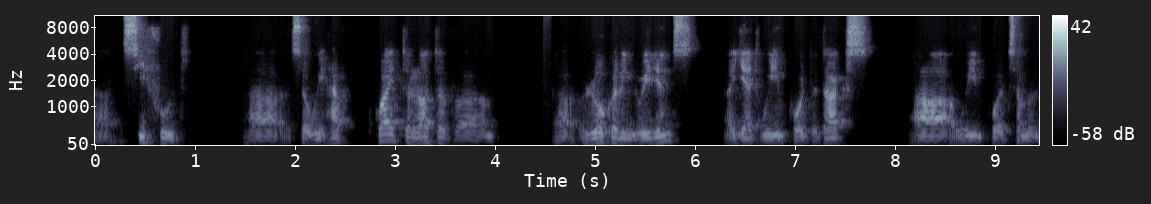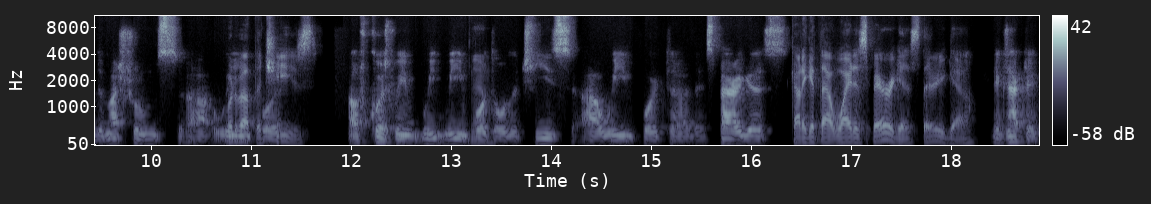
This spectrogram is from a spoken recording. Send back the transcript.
uh, seafood. Uh, so we have quite a lot of um, local ingredients, uh, yet we import the ducks. Uh, we import some of the mushrooms. what about import, the cheese? Of course, we we, we import yeah. all the cheese. we import the asparagus. Got to get that white asparagus. There you go. Exactly.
